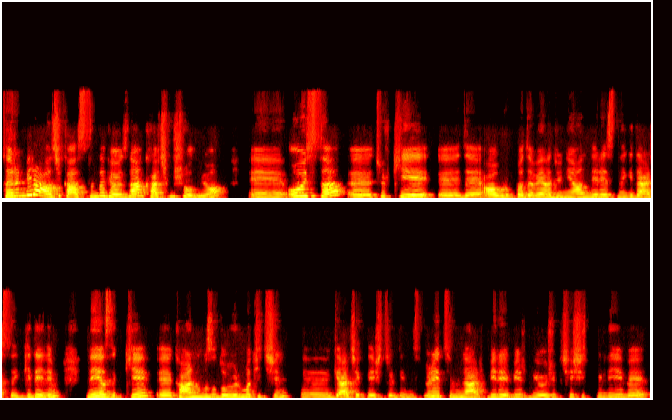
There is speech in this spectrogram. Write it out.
tarım birazcık aslında gözden kaçmış oluyor. E, oysa e, Türkiye'de, Avrupa'da veya dünyanın neresine gidersek gidelim ne yazık ki e, karnımızı doyurmak için e, gerçekleştirdiğimiz üretimler birebir biyolojik çeşitliliği ve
